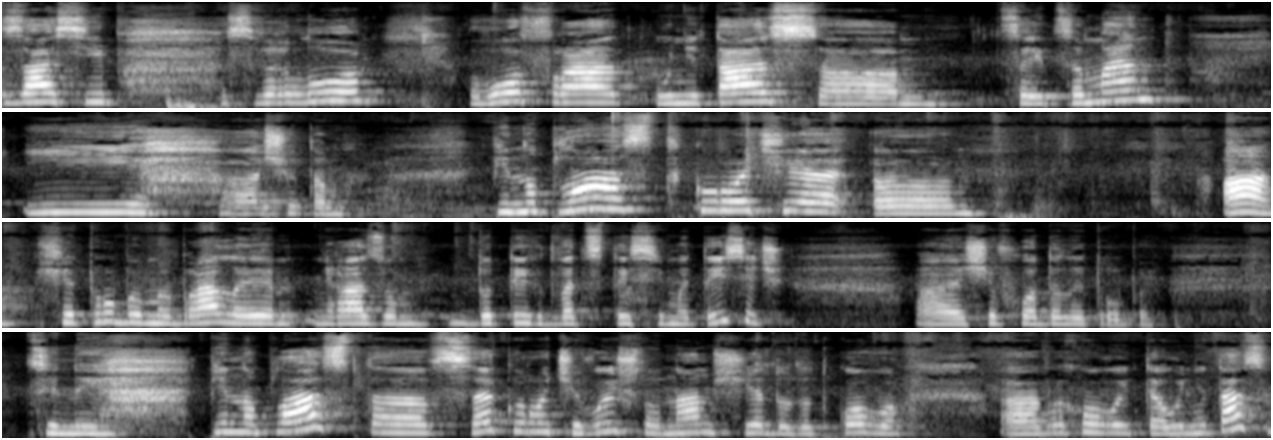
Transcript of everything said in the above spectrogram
засіб, сверло, гофра, унітаз, цей цемент і що там? Пінопласт, коротше. Е, а, ще труби ми брали разом до тих 27 тисяч. е, Ще входили труби. Ціни. Пінопласт, е, все коротше вийшло нам ще додатково. е, Враховуйте унітаз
